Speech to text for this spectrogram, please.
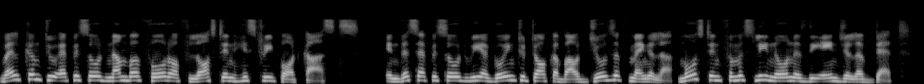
Welcome to episode number 4 of Lost in History podcasts. In this episode, we are going to talk about Josef Mengele, most infamously known as the Angel of Death.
